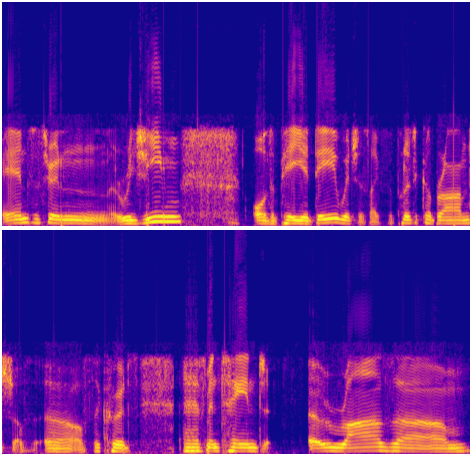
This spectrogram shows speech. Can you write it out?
and the Syrian regime, or the PYD, which is like the political branch of, uh, of the Kurds, have maintained a rather um,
